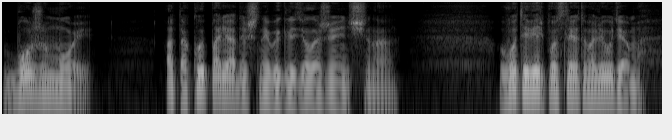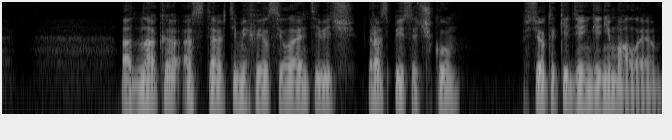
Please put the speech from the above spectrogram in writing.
«Боже мой!» А такой порядочной выглядела женщина. Вот и верь после этого людям. Однако оставьте, Михаил Силантьевич, расписочку. Все-таки деньги немалые.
